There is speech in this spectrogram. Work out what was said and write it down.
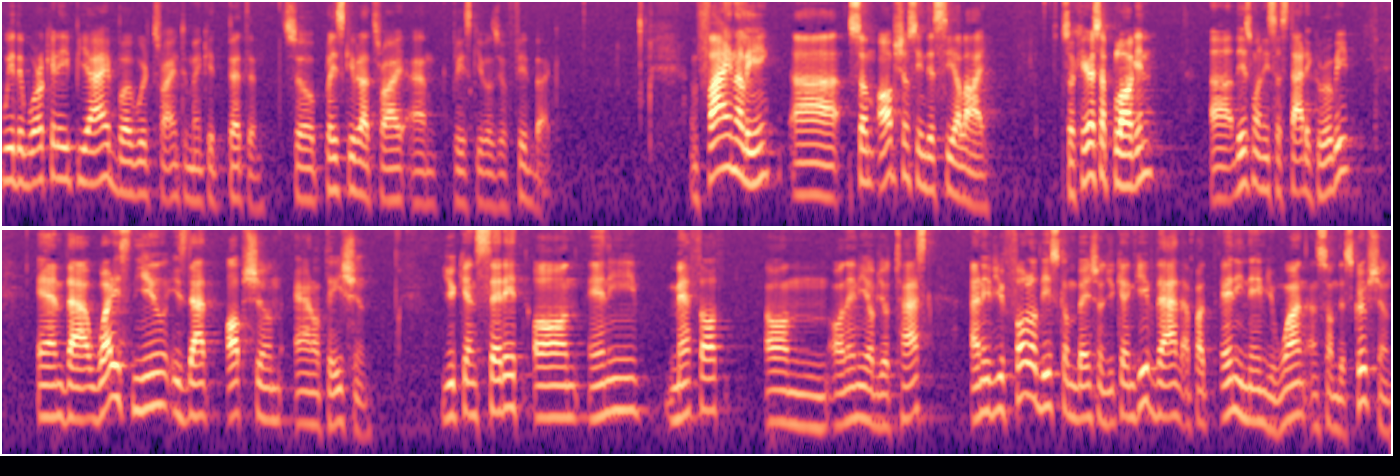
with the Worker API, but we're trying to make it better. So please give it a try and please give us your feedback. And finally, uh, some options in the CLI. So here's a plugin. Uh, this one is a static Ruby. And uh, what is new is that option annotation. You can set it on any method on, on any of your tasks, and if you follow this convention, you can give that about any name you want and some description.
